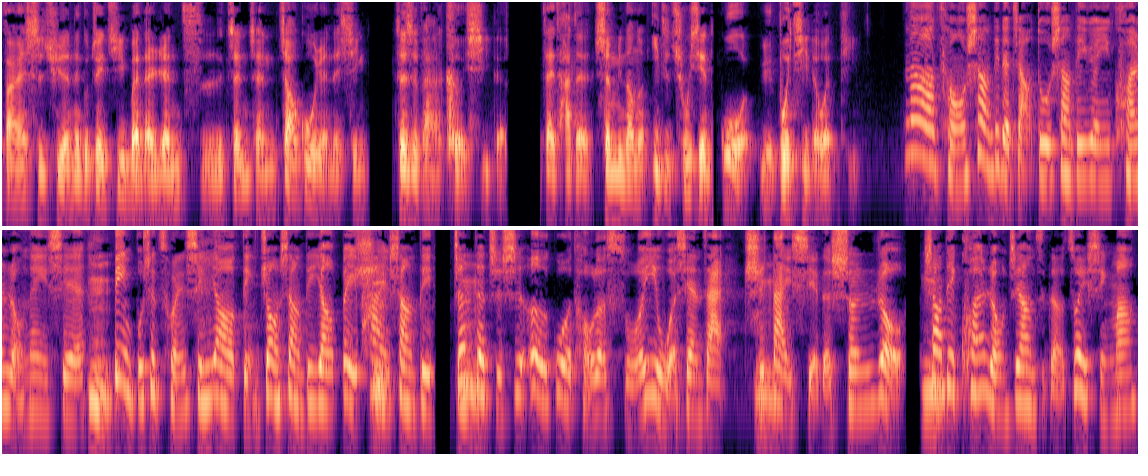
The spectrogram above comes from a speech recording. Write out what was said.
反而失去了那个最基本的仁慈、真诚、照顾人的心，这是非常可惜的。在他的生命当中，一直出现过于不及的问题。那从上帝的角度，上帝愿意宽容那些，嗯，并不是存心要顶撞上帝，要背叛上帝。真的只是饿过头了，所以我现在吃带血的生肉。上帝宽容这样子的罪行吗？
